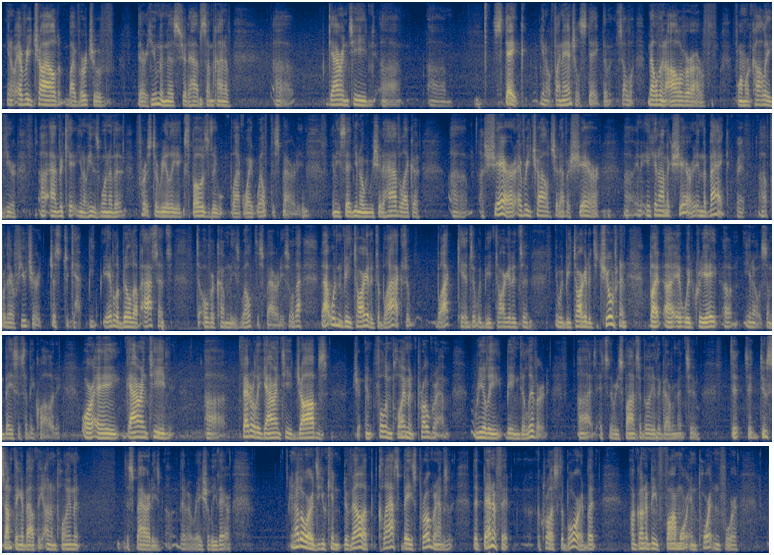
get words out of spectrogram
you know, every child by virtue of their humanness should have some kind of uh, guaranteed uh, um, stake, you know, financial stake. The, so Melvin Oliver, our f- former colleague here, uh, advocate. You know, he was one of the first to really expose the black-white wealth disparity, and he said, you know, we should have like a uh, a share. Every child should have a share, uh, an economic share in the bank right. Uh, for their future, just to get, be, be able to build up assets to overcome these wealth disparities. So that that wouldn't be targeted to blacks, black kids. It would be targeted to, it would be targeted to children, but uh, it would create, um, you know, some basis of equality, or a guaranteed, uh, federally guaranteed jobs, full employment program, really being delivered. Uh, it's the responsibility of the government to, to to do something about the unemployment disparities that are racially there. In other words, you can develop class based programs that benefit across the board, but are going to be far more important for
